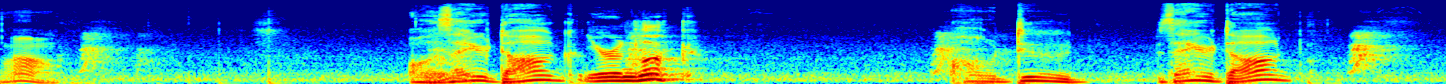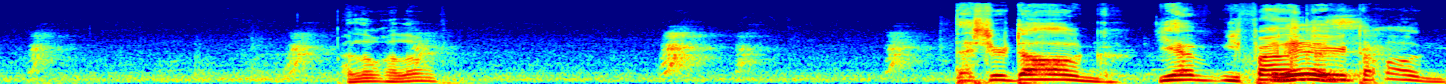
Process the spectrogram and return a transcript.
Wow. Oh, is that your dog? You're in luck. Oh, dude. Is that your dog? Hello, hello. That's your dog. You have you finally got your dog.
